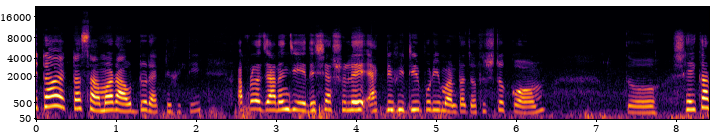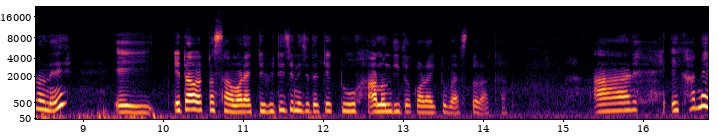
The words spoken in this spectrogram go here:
এটাও একটা সামার আউটডোর অ্যাক্টিভিটি আপনারা জানেন যে এদেশে আসলে অ্যাক্টিভিটির পরিমাণটা যথেষ্ট কম। তো সেই কারণে এই এটাও একটা সামার অ্যাক্টিভিটি যে নিজেদেরকে একটু আনন্দিত করা, একটু ব্যস্ত রাখা। আর এখানে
